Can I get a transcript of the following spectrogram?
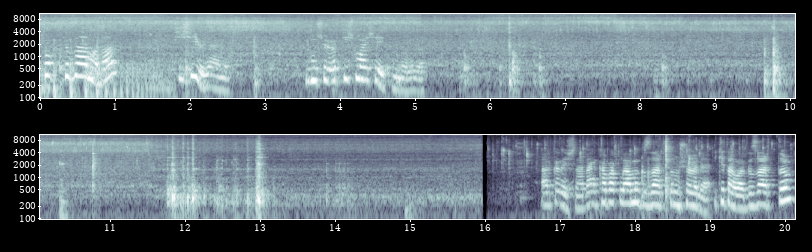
çok kızarmadan pişiyor yani. Yumuşuyor, pişme şeysinde oluyor. Arkadaşlar ben kabaklarımı kızarttım şöyle. iki tava kızarttım.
